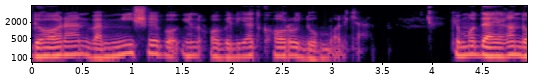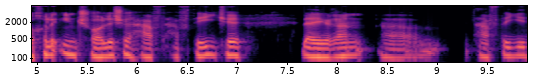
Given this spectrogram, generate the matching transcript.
دارن و میشه با این قابلیت کار رو دنبال کرد. که ما دقیقا داخل این چالش هفت هفته ای که دقیقا هفته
